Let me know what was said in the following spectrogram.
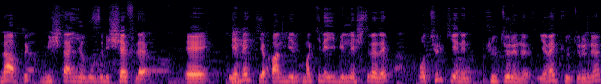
Ne yaptık? Michelin yıldızlı bir şefle e, yemek yapan bir makineyi birleştirerek o Türkiye'nin kültürünü, yemek kültürünü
